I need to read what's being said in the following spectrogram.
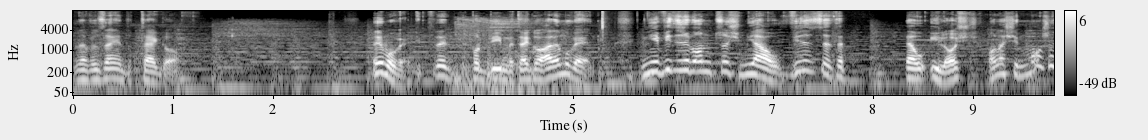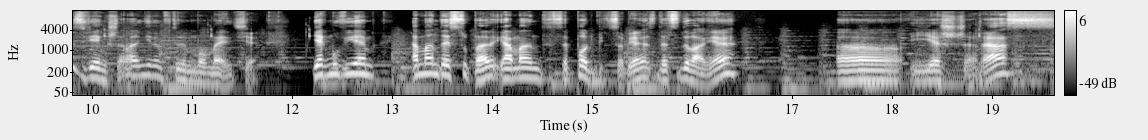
nawiązanie do tego. No i mówię, i tutaj podbijmy tego, ale mówię, nie widzę, żeby on coś miał. Widzę, że te tę ilość, ona się może zwiększa, ale nie wiem w którym momencie. Jak mówiłem, Amanda jest super, ja Amandę chcę podbić sobie, zdecydowanie. Eee, jeszcze raz.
